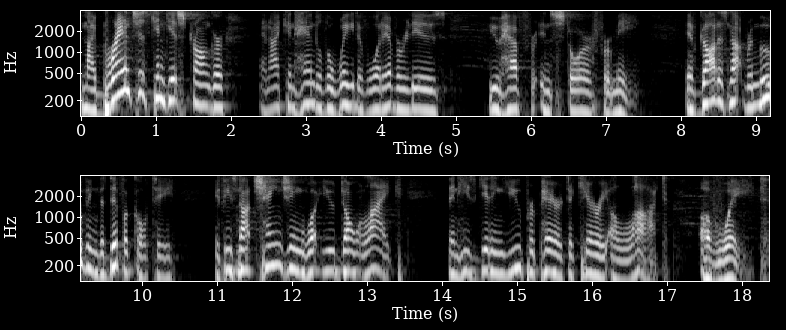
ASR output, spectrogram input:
my branches can get stronger, and I can handle the weight of whatever it is you have in store for me if God is not removing the difficulty, if He's not changing what you don't like, then He's getting you prepared to carry a lot of weight.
